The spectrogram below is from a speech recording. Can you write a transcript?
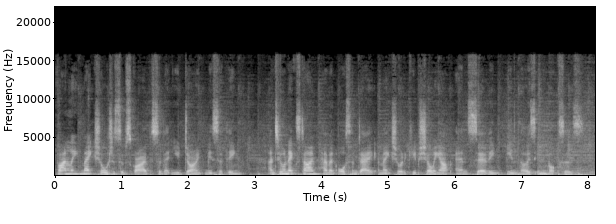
Finally, make sure to subscribe so that you don't miss a thing. Until next time, have an awesome day and make sure to keep showing up and serving in those inboxes.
